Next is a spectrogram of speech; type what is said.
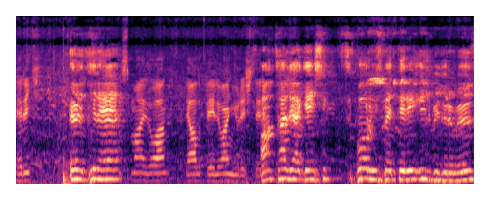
Serik, Evet yine İsmail Oğan, Yağlı Pehlivan güreşleri. Antalya Gençlik Spor Hizmetleri İl Müdürümüz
